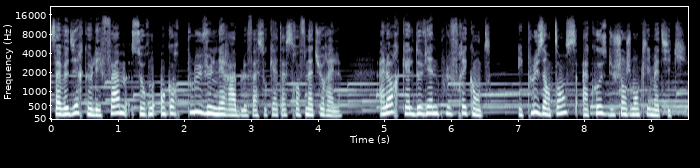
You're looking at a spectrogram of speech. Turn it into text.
Ça veut dire que les femmes seront encore plus vulnérables face aux catastrophes naturelles, alors qu'elles deviennent plus fréquentes et plus intenses à cause du changement climatique.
